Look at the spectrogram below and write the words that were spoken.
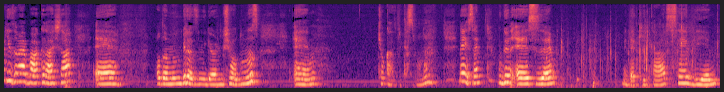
Herkese merhaba arkadaşlar. Ee, odamın birazını görmüş oldunuz. Ee, çok az bir kısmının. Neyse bugün e, size bir dakika sevdiğim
